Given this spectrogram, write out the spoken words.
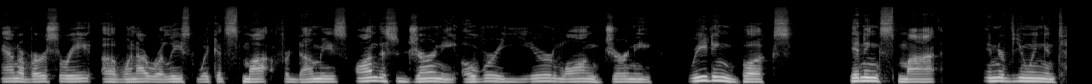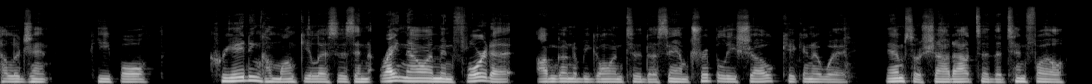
anniversary of when I released Wicked Smot for Dummies. On this journey, over a year long journey, reading books, getting smart, interviewing intelligent people, creating homunculuses. And right now I'm in Florida. I'm going to be going to the Sam Tripoli show, kicking it with him. So shout out to the tinfoil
